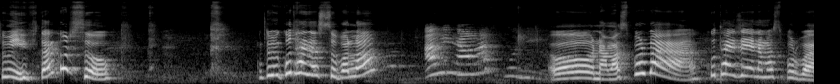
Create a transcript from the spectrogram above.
তুমি ইফতার করছ? তুমি কোথায় যাচ্ছ বলো? ও নামাজ পড়বা? কোথায় যেয়ে নামাজ পড়বা?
